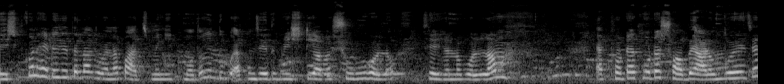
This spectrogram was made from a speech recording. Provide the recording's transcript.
বেশিক্ষণ হেঁটে যেতে লাগবে না, পাঁচ মিনিট মতো। কিন্তু এখন যেহেতু বৃষ্টি আবার শুরু হলো, সেই জন্য বললাম, এক ফোঁটা এক ফোঁটা সবে আরম্ভ হয়েছে।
